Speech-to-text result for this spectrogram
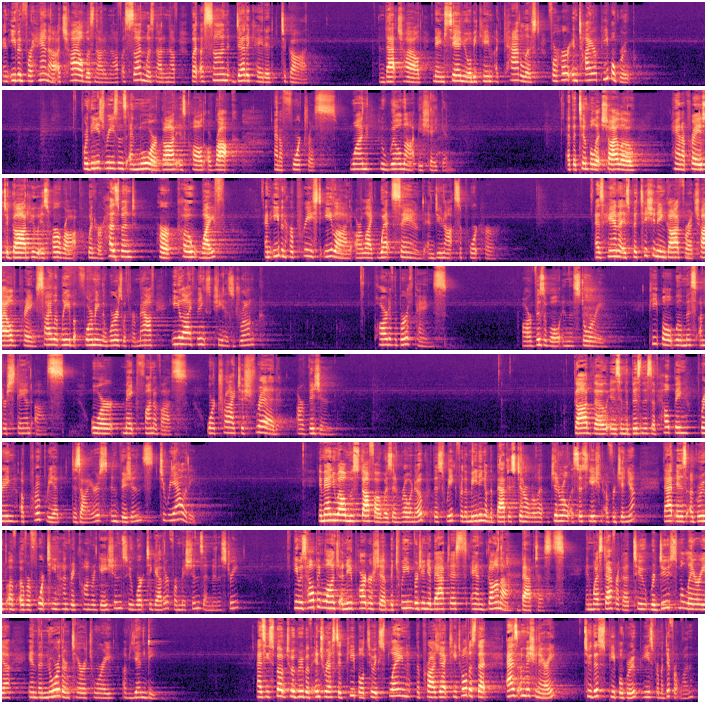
And even for Hannah, a child was not enough, a son was not enough, but a son dedicated to God. And that child, named Samuel, became a catalyst for her entire people group. For these reasons and more, God is called a rock and a fortress, one who will not be shaken. At the temple at Shiloh, Hannah prays to God, who is her rock, when her husband, her co wife, and even her priest Eli are like wet sand and do not support her. As Hannah is petitioning God for a child, praying silently but forming the words with her mouth, Eli thinks she has drunk. Part of the birth pangs are visible in the story. People will misunderstand us or make fun of us or try to shred our vision God, though, is in the business of helping bring appropriate desires and visions to reality. Emmanuel Mustafa was in Roanoke this week for the meeting of the Baptist General, General Association of Virginia. That is a group of over 1,400 congregations who work together for missions and ministry. He was helping launch a new partnership between Virginia Baptists and Ghana Baptists in West Africa to reduce malaria in the northern territory of Yendi. As he spoke to a group of interested people to explain the project, he told us that as a missionary to this people group, he's from a different one,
